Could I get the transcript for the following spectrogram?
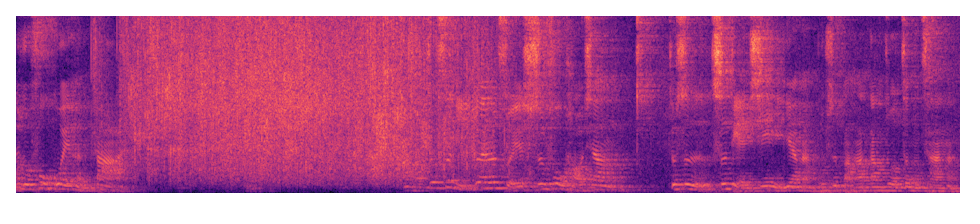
那个富贵很大。就是你跟随师傅，好像就是吃点心一样啊，不是把它当做正餐啊，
